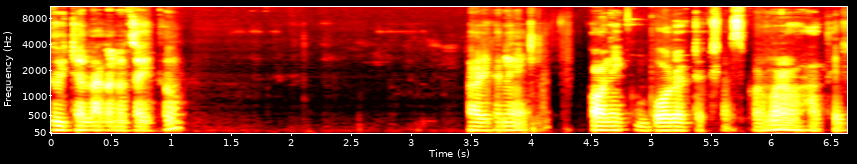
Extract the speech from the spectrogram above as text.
দুইটা লাগানো যাইতো আর এখানে অনেক বড় একটা ট্রান্সফরমার আমার হাতের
